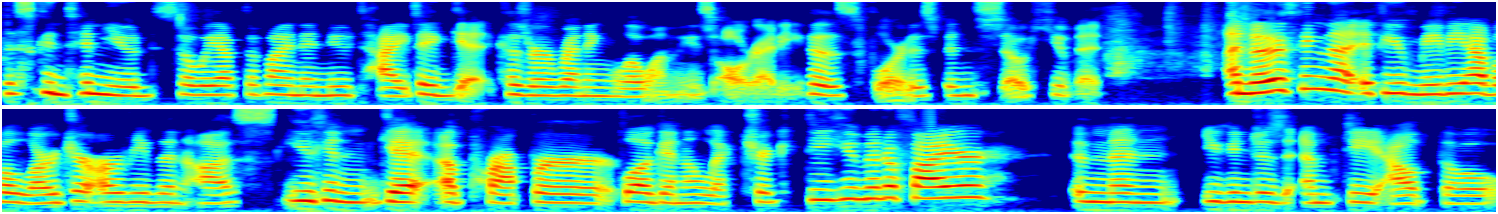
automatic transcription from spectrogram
discontinued, so we have to find a new type to get because we're running low on these already because Florida's been so humid. Another thing that if you maybe have a larger RV than us, you can get a proper plug-in electric dehumidifier and then you can just empty out the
